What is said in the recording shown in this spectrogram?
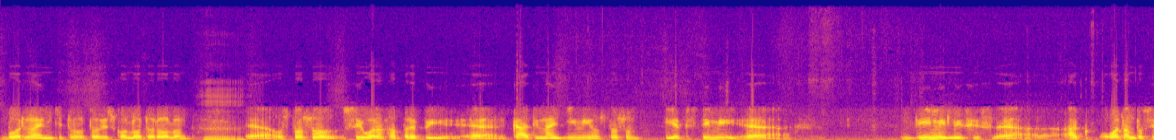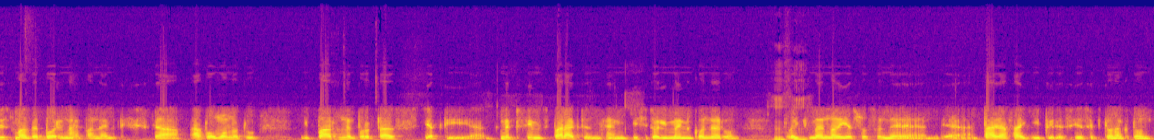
μπορεί να είναι και το, το δυσκολότερο όλων. Ε, ωστόσο σίγουρα θα πρέπει ε, κάτι να γίνει, ωστόσο η επιστήμη δίνει λύσεις όταν το σύστημα δεν μπορεί να επανέλθει φυσικά. Από μόνο του υπάρχουν προτάσεις και από την επιστήμη της παράκτησης μηχανικής ή των λιμενικών έργων προκειμένου να διασώθουν τα αγαθά και οι υπηρεσίες επί των ακτών.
